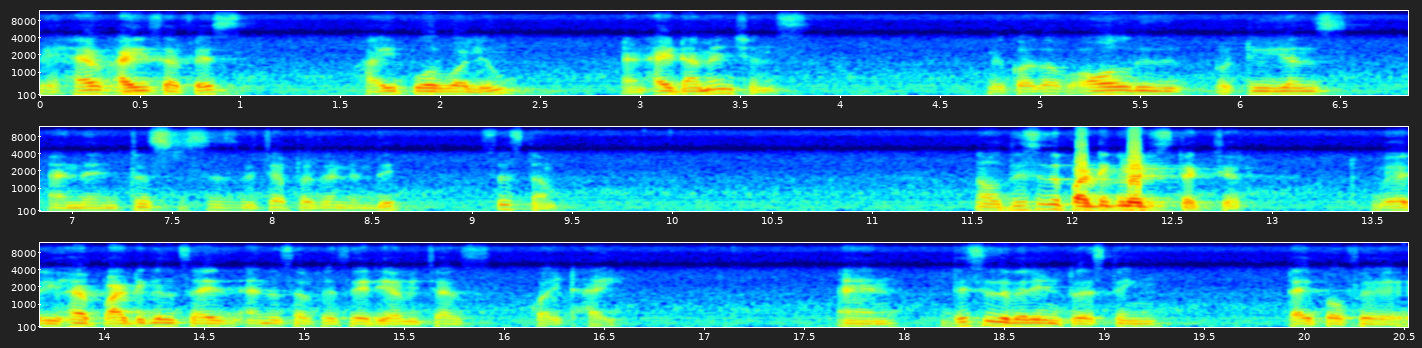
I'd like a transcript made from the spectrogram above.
They have high surface, high pore volume and high dimensions because of all the protrusions and the interstices which are present in the system. Now, this is a particulate structure where you have particle size and the surface area which are quite high. And this is a very interesting type of a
